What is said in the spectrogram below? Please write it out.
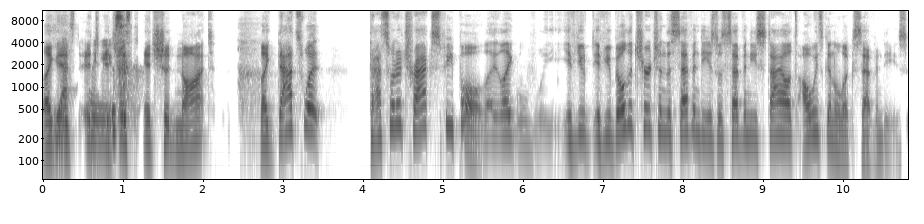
like Yes, it's it's it's it should not like that's what that's what attracts people. Like like if you if you build a church in the 70s with 70s style, it's always going to look 70s.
